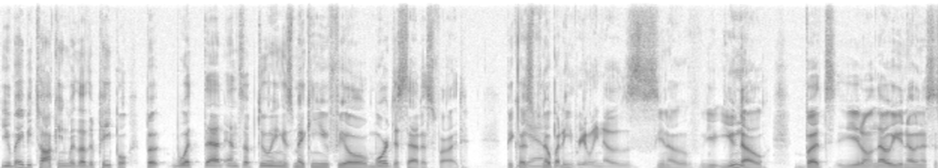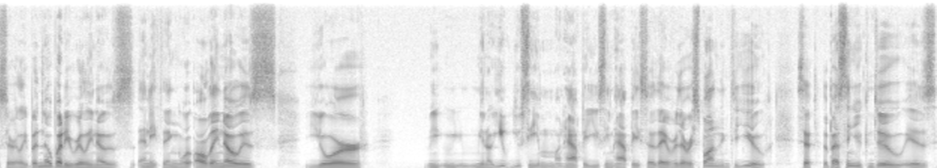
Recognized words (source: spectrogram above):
you may be talking with other people, but what that ends up doing is making you feel more dissatisfied because Yeah. nobody really knows. You know, you you know, but you don't know you know necessarily. But nobody really knows anything. All they know is you're you, you know you you seem unhappy you seem happy. So they they're responding to you. So the best thing you can do is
